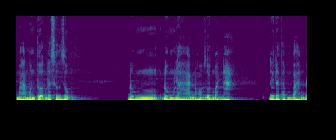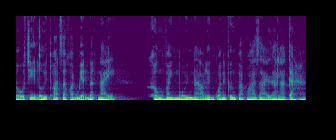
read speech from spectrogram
mà môn thượng đã sử dụng. Đúng đúng là nó rồi Mẫn ạ. Đây là tấm bản đồ chỉ lối thoát ra khỏi miền đất này không manh mối nào liên quan đến phương pháp hóa giải ra la cả.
